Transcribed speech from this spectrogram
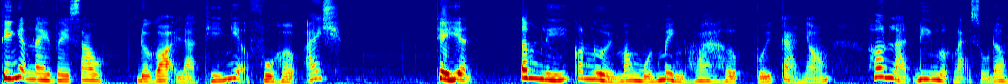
Thí nghiệm này về sau được gọi là thí nghiệm phù hợp H. Thể hiện tâm lý con người mong muốn mình hòa hợp với cả nhóm hơn là đi ngược lại số đông.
